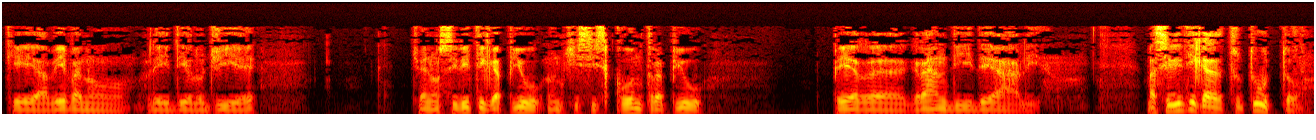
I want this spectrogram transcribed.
che avevano le ideologie, cioè non si litiga più, non ci si scontra più per eh, grandi ideali, ma si litiga su tutto.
